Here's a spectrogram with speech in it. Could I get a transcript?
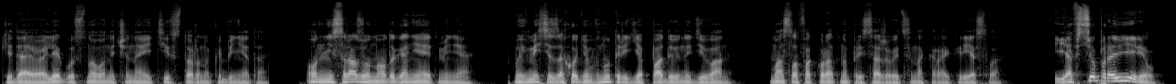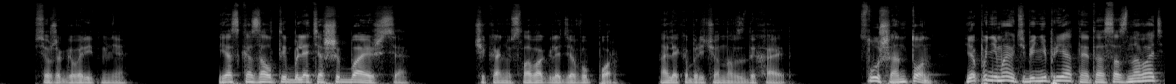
Кидаю Олегу, снова начиная идти в сторону кабинета. Он не сразу, но догоняет меня. Мы вместе заходим внутрь, я падаю на диван. Маслов аккуратно присаживается на край кресла. «Я все проверил!» — все же говорит мне. «Я сказал, ты, блядь, ошибаешься!» Чеканю слова, глядя в упор. Олег обреченно вздыхает. «Слушай, Антон, я понимаю, тебе неприятно это осознавать...»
